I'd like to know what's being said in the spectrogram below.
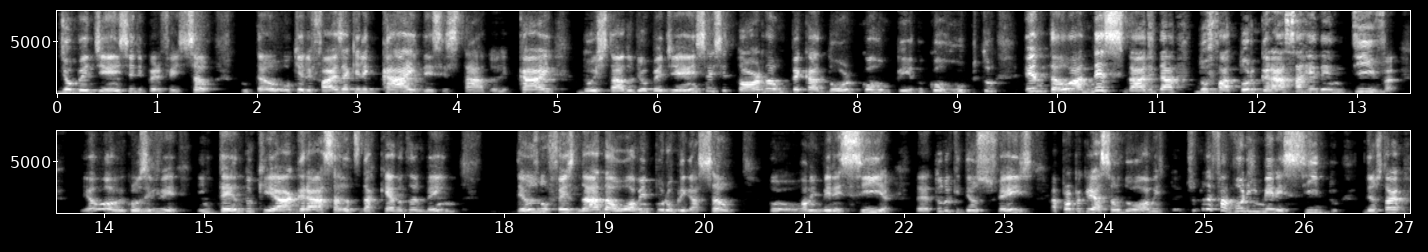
de obediência e de perfeição. Então, o que ele faz é que ele cai desse estado, ele cai do estado de obediência e se torna um pecador corrompido, corrupto. Então, a necessidade da, do fator graça redentiva. Eu, inclusive, entendo que há graça antes da queda também. Deus não fez nada ao homem por obrigação o homem merecia, né? tudo que Deus fez, a própria criação do homem, tudo é favor imerecido. Deus está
